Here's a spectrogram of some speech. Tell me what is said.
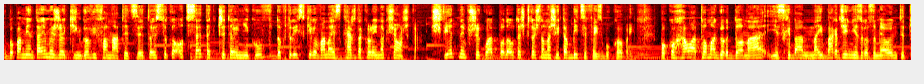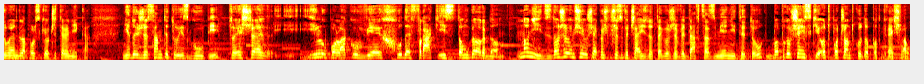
Bo pamiętajmy, że Kingowi fanatycy to jest tylko odsetek czytelników, do których skierowana jest każda kolejna książka. Świetny przykład podał też ktoś na naszej tablicy facebookowej. Pokochała Toma Gordona jest chyba najbardziej niezrozumiałym tytułem dla polskiego czytelnika. Nie dość, że sam tytuł jest głupi, to jeszcze ilu Polaków wie chude fraki z Tom Gordon. No nic, zdążyłem się już jakoś przyzwyczaić do tego, że wydawca zmieni tytuł, bo Pruszyński od początku to podkreślał.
